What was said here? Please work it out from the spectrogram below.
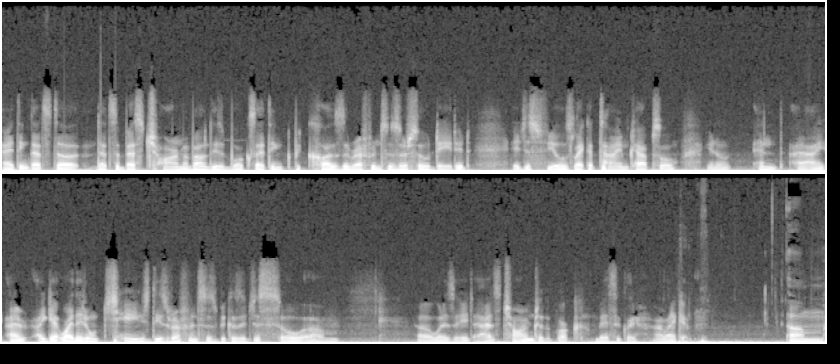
I think that's the that's the best charm about these books. I think because the references are so dated, it just feels like a time capsule, you know. And I I I get why they don't change these references because it's just so um uh, what is it? It adds charm to the book, basically. I like it. Um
